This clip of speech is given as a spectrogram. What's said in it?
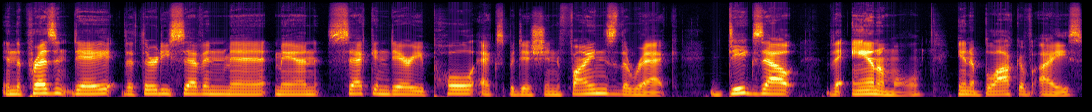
In the present day, the 37 man secondary pole expedition finds the wreck, digs out the animal in a block of ice,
